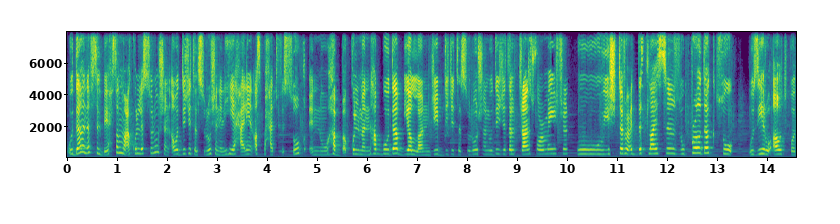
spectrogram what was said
وده نفس اللي بيحصل مع كل ال solution أو ال digital solution اللي هي حاليا أصبحت في السوق إنه هبة. كل من هب ودب يلا نجيب digital solution و digital transformation ويشتروا عدة license و products و zero output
